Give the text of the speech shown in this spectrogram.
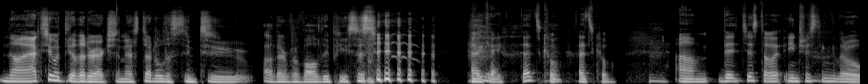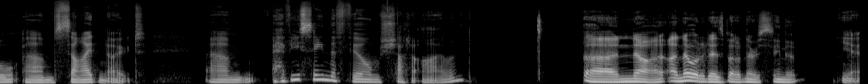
No, I actually went the other direction. I started listening to other Vivaldi pieces. Okay, that's cool. That's cool. Um, there's just an interesting little um, side note. Um, have you seen the film Shutter Island? uh, no, I know what it is, but I've never seen it. Yeah.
